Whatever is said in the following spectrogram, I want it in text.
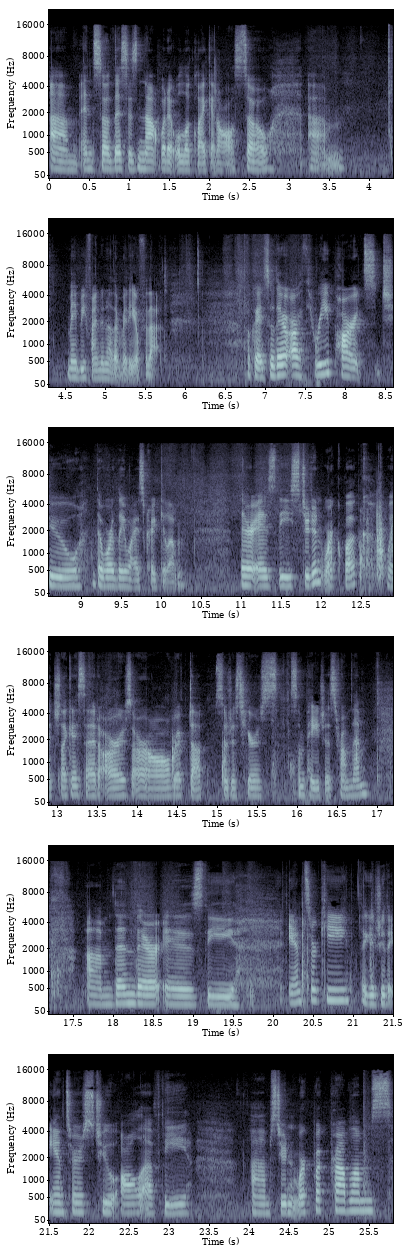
Um, and so this is not what it will look like at all. So um, maybe find another video for that. Okay, so there are three parts to the Wordly Wise curriculum. There is the student workbook, which like I said, ours are all ripped up. So just here's some pages from them. Um, then there is the answer key that gives you the answers to all of the um, student workbook problems.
